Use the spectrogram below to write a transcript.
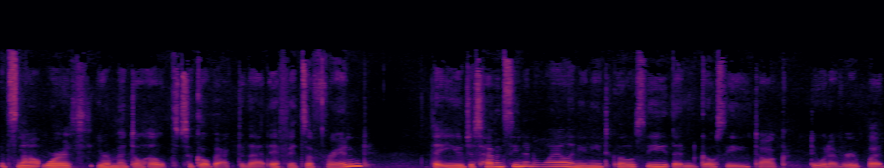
It's not worth your mental health to go back to that. If it's a friend that you just haven't seen in a while and you need to go see, then go see, talk, do whatever. But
